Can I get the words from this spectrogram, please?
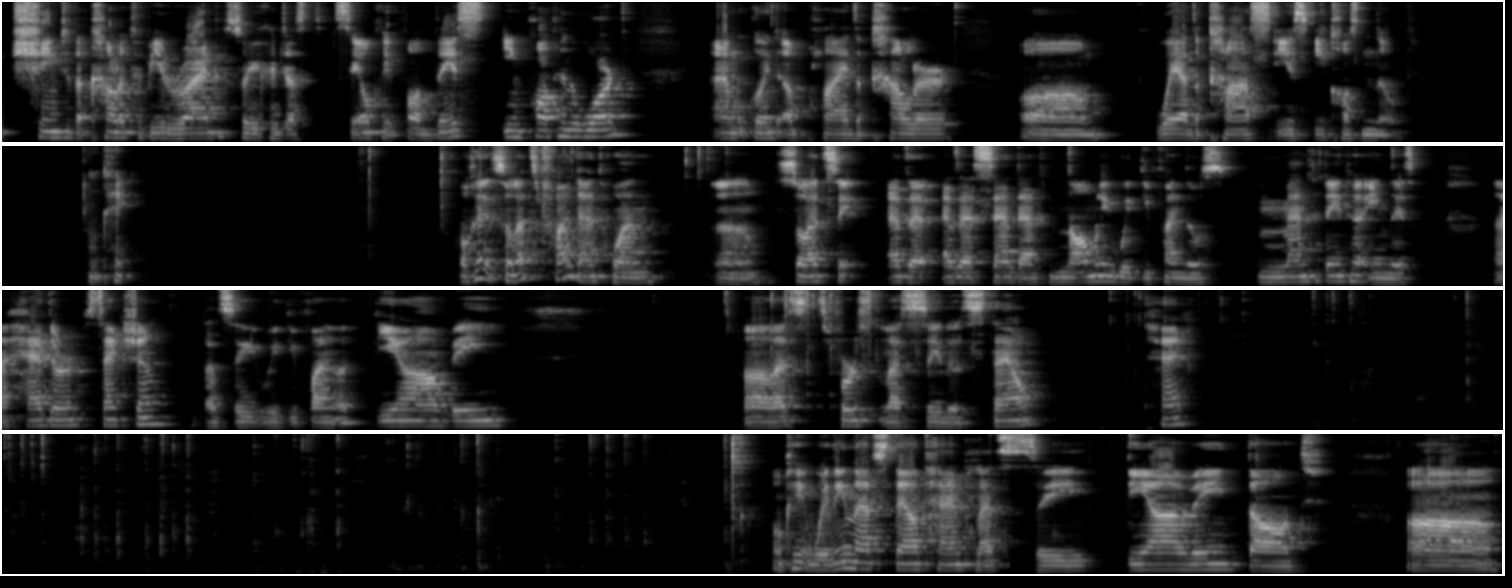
change the color to be red so you can just say okay for this important word I'm going to apply the color um, where the class is equals note. Okay. Okay, so let's try that one. Um, so let's say, as I, as I said that normally we define those metadata in this uh, header section. Let's say we define a DRV. Uh, let's first, let's see the style tag. Okay, within that style tag, let's say drv dot, uh,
